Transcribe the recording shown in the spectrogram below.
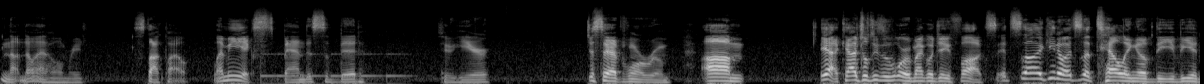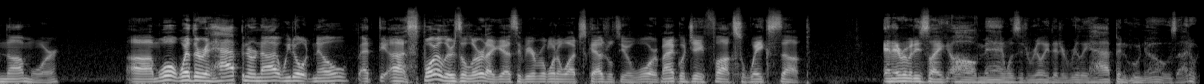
Not no at home read. Stockpile. Let me expand this a bit to here just to have more room. Um, yeah, Casualties of War with Michael J. Fox. It's like, you know, it's a telling of the Vietnam War. Um, well, whether it happened or not, we don't know. At the uh, spoilers alert, I guess, if you ever want to watch Casualty of War, Michael J. Fox wakes up and everybody's like, "Oh man, was it really? Did it really happen? Who knows? I don't."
